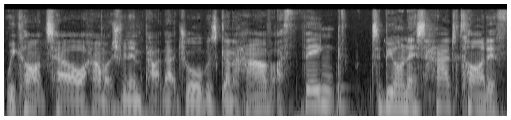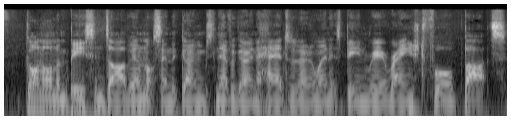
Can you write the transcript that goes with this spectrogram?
we can't tell how much of an impact that draw was going to have. I think, to be honest, had Cardiff gone on and beaten Derby, I'm not saying the game's never going ahead. I don't know when it's being rearranged for, but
